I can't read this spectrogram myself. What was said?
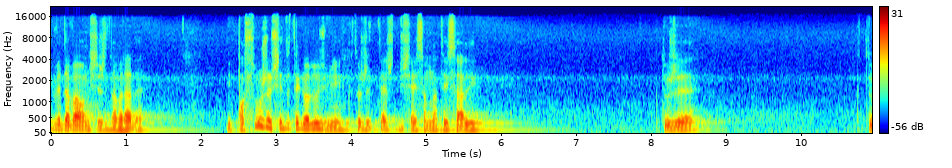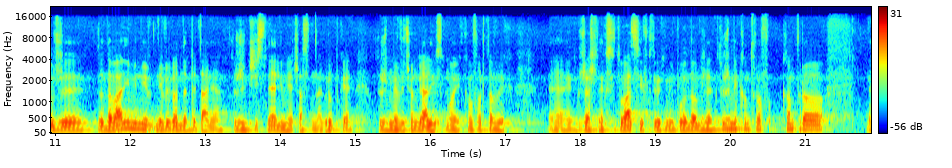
i wydawało mi się, że dam radę. I posłużył się do tego ludźmi, którzy też dzisiaj są na tej sali, którzy, którzy zadawali mi niewygodne pytania, którzy cisnęli mnie czasem na grupkę, którzy mnie wyciągali z moich komfortowych E, grzesznych sytuacji, w których mi było dobrze, którzy mnie kontro, kontro, e,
